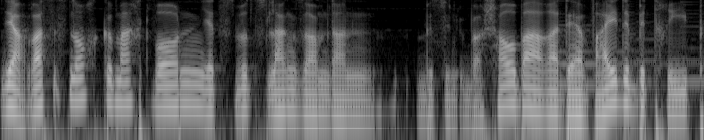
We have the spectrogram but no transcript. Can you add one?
Ja, was ist noch gemacht worden? Jetzt wird es langsam dann ein bisschen überschaubarer. Der Weidebetrieb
